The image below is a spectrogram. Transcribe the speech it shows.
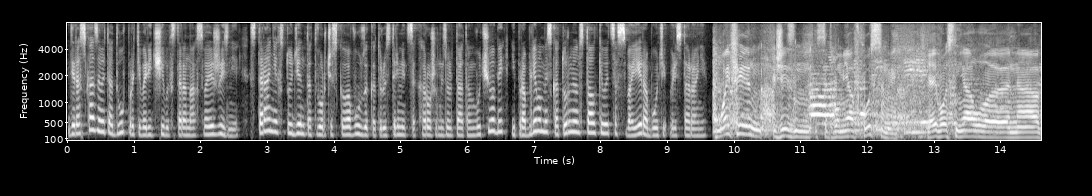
где рассказывает о двух противоречивых сторонах своей жизни – стараниях студента творческого вуза, который стремится к хорошим результатам в учебе, и проблемами, с которыми он сталкивается в своей работе в ресторане. Мой фильм «Жизнь с двумя вкусами» я его снял э, на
